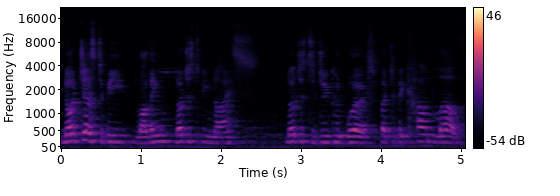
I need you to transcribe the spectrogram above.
Not just to be loving, not just to be nice, not just to do good works, but to become love.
